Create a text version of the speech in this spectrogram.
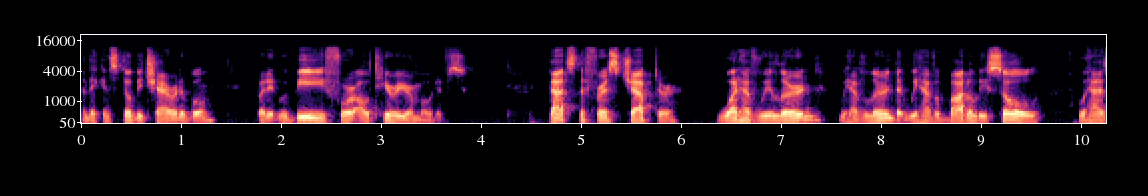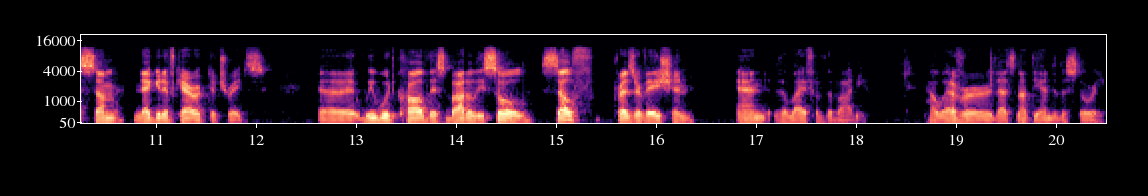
and they can still be charitable, but it would be for ulterior motives. That's the first chapter what have we learned? We have learned that we have a bodily soul who has some negative character traits. Uh, we would call this bodily soul self preservation and the life of the body. However, that's not the end of the story.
